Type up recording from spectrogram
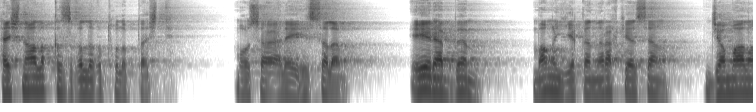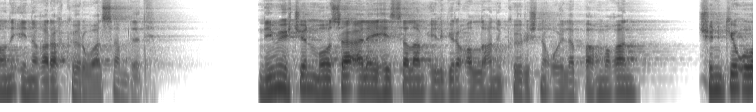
tashnoliq qizg'iligi to'lib tashdi. Muso alayhissalom ey rabbim manga yaqinroq kelsang jamolingni inig'aroq ko'rib olsam dedi. Nima uchun muso alayhissalom ilgari allohni ko'rishni o'ylab boqmagan? Chunki u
